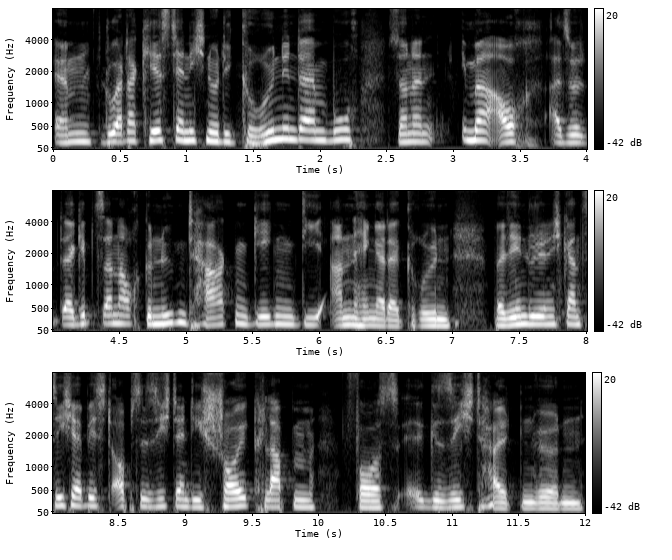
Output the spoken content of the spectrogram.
Ähm, du attackierst ja nicht nur die Grünen in deinem Buch, sondern immer auch, also da gibt es dann auch genügend Haken gegen die Anhänger der Grünen, bei denen du dir nicht ganz sicher bist, ob sie sich denn die Scheuklappen vors äh, Gesicht halten würden.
